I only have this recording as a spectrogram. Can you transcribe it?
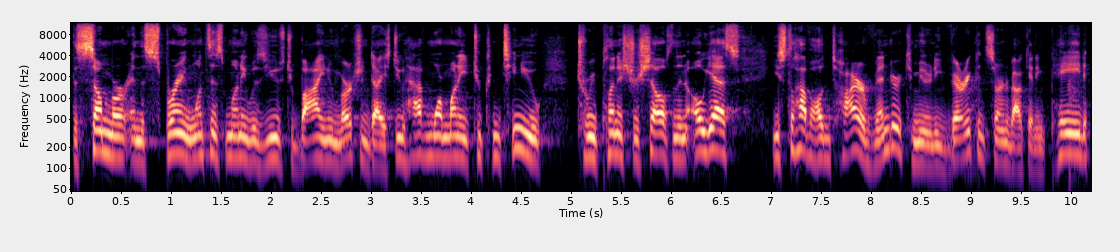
the summer and the spring. Once this money was used to buy new merchandise, do you have more money to continue to replenish your shelves? And then, oh yes, you still have an entire vendor community very concerned about getting paid.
